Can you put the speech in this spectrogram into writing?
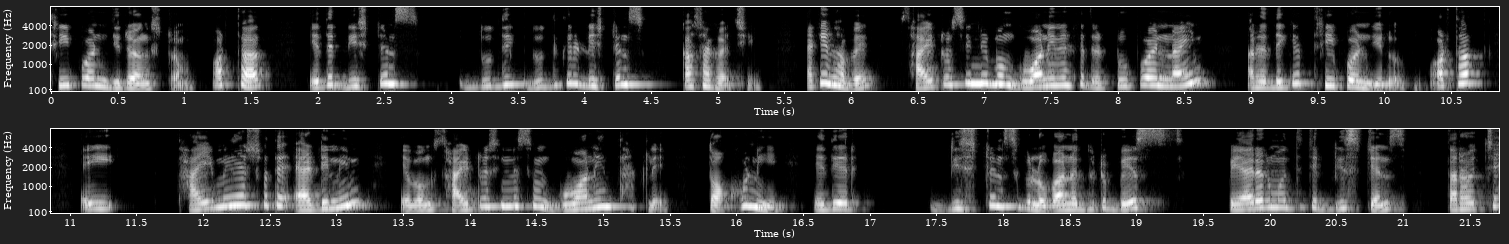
থ্রি পয়েন্ট জিরো অ্যাংস্ট্রম অর্থাৎ এদের ডিস্টেন্স দুদিক, দুদিকের ডিস্টেন্স কাছাকাছি। একইভাবে সাইটোসিন এবং গুয়ানিনের ক্ষেত্রে টু পয়েন্ট নাইন আর এদিকে থ্রি পয়েন্ট জিরো অর্থাৎ এই থাইমিনের সাথে অ্যাডিনিন এবং সাইটোসিনের সঙ্গে গুয়ানিন থাকলে তখনই এদের ডিস্টেন্সগুলো মানে দুটো বেস পেয়ারের মধ্যে যে ডিস্টেন্স তারা হচ্ছে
